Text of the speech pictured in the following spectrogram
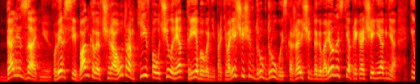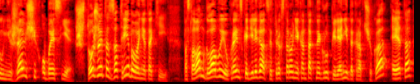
дали заднюю. По версии Банковой, вчера утром Киев получил ряд требований, противоречащих друг другу, искажающих договоренности о прекращении огня и унижающих ОБСЕ. Что же это за требования такие? По словам главы украинской делегации в трехсторонней контактной группе Леонида Кравчука, это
